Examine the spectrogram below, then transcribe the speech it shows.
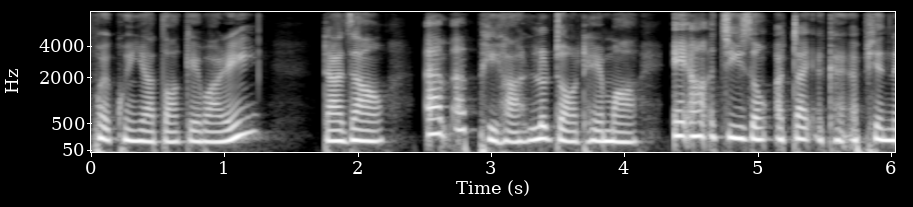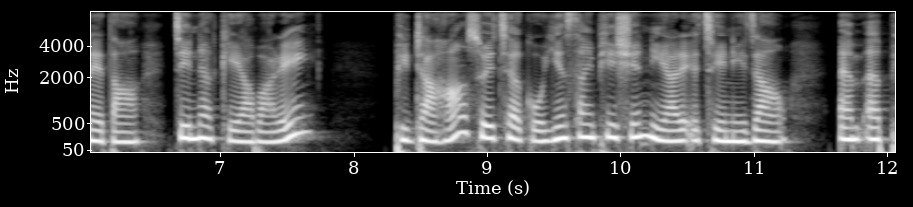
ဖွဲ့ခွင့်ရသွားခဲ့ပါတယ်။ဒါကြောင့် MFP ဟာလွတ်တော်ထဲမှာအင်အားအကြီးဆုံးအတိုက်အခံအဖြစ်နဲ့သာကျေနပ်ခဲ့ရပါတယ်။ဖီတာဟာဆွေးချက်ကိုရင်ဆိုင်ဖြည့်ရှင်းနေရတဲ့အခြေအနေကြောင့် MFP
